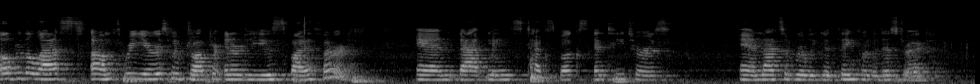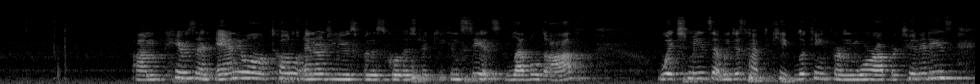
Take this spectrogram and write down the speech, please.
over the last um, three years, we've dropped our energy use by a third, and that means textbooks and teachers, and that's a really good thing for the district. Um, here's an annual total energy use for the school district. You can see it's leveled off, which means that we just have to keep looking for more opportunities.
